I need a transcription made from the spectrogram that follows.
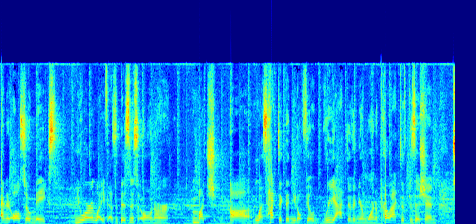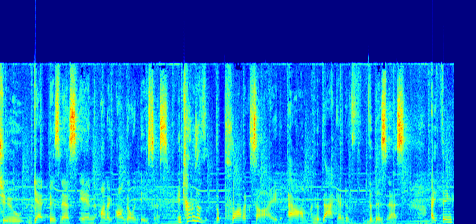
and it also makes your life as a business owner much uh, less hectic than you don't feel reactive and you're more in a proactive position to get business in on an ongoing basis. In terms of the product side um, and the back end of the business, I think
